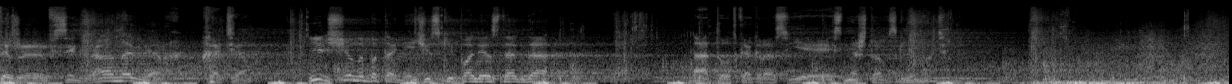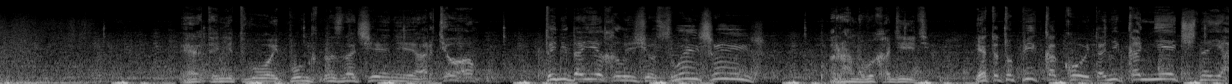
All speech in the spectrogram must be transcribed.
Ты же всегда наверх хотел. Еще на ботанический полез тогда. А тут как раз есть на что взглянуть. Это не твой пункт назначения, Артем. Ты не доехал еще, слышишь? Рано выходить. Это тупик какой-то, не конечная.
